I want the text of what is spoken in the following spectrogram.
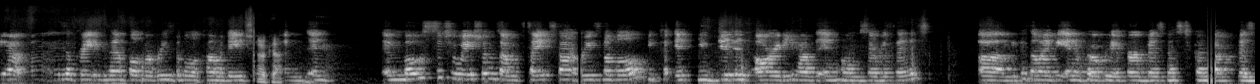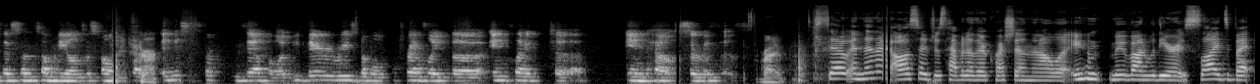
yeah, that is a great example of a reasonable accommodation. Okay. And, and in most situations, I would say it's not reasonable because if you didn't already have the in-home services um, because it might be inappropriate for a business to conduct business on somebody else's home. Sure. In this is an example, it'd be very reasonable to translate the in-clinic to in-house services. Right. So, and then I also just have another question, and then I'll let you move on with your slides. But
